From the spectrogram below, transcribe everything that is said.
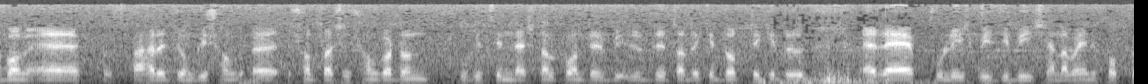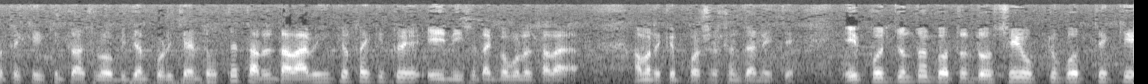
এবং পাহাড়ে জঙ্গি সন্ত্রাসী সংগঠন কুকিসিন ন্যাশনাল ফ্রন্টের বিরুদ্ধে তাদেরকে ধরতে কিন্তু র্যাব, পুলিশ, বিজিবি, সেনাবাহিনীর পক্ষ থেকে কিন্তু আসলে অভিযান পরিচালিত হচ্ছে। তাদের ধারাবাহিকতায় কিন্তু এই নিষেধাজ্ঞা বলে তারা আমাদেরকে প্রশাসন জানিয়েছে। এই পর্যন্ত গত দশই অক্টোবর থেকে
